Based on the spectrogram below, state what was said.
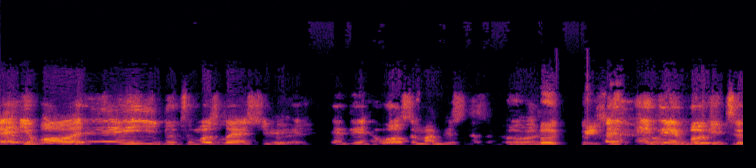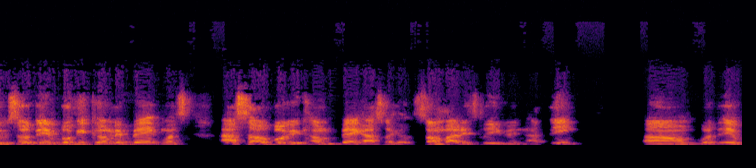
Daniel Ball, eh, he didn't do too much last year. And then who else am I missing? as a guard? Boogie. And, and then Boogie too. So then Boogie coming back. Once I saw Boogie coming back, I was like, somebody's leaving. I think um, would it,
